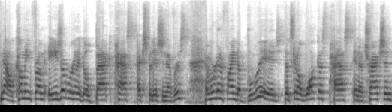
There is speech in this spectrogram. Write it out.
Now, coming from Asia, we're going to go back past Expedition Everest and we're going to find a bridge that's going to walk us past an attraction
